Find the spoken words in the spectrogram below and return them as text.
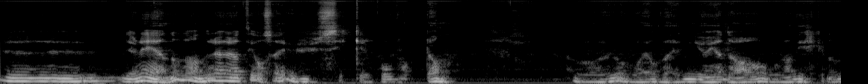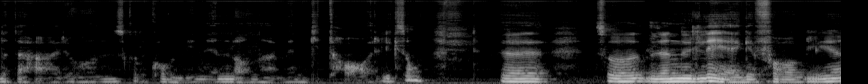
Det er det ene. Og det andre er at de også er usikre på hvordan. Og, hva i all verden gjør jeg da, og hvordan virker nå dette her? Og skal det komme inn en eller annen her med en gitar, liksom? Eh, så den legefaglige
